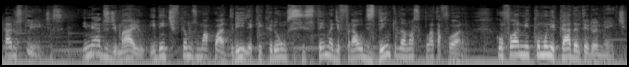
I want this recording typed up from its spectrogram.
Caros clientes, em meados de maio, identificamos uma quadrilha que criou um sistema de fraudes dentro da nossa plataforma, conforme comunicado anteriormente.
